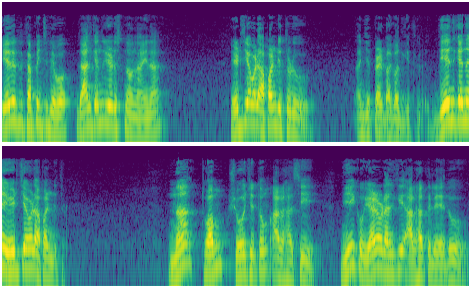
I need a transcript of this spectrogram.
ఏదైతే తప్పించలేవో దానికి ఎందుకు ఏడుస్తున్నావు నాయన? ఏడ్చేవాడు అపండితుడు అని చెప్పాడు భగవద్గీతలో. దేనికైనా ఏడ్చేవాడు అపండితుడు. నా త్వం శోచితం అర్హసి. నీకు ఏడవడానికి అర్హత లేదు.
